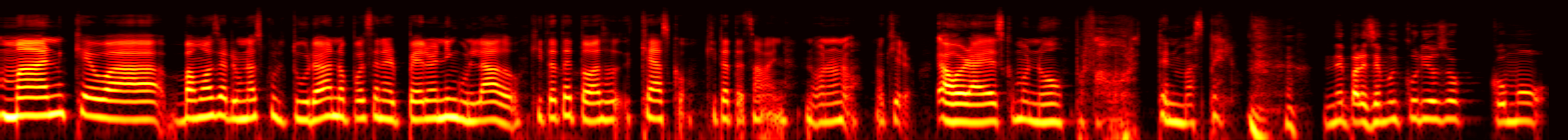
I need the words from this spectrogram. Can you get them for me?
man que va, vamos a hacerle una escultura, no puedes tener pelo en ningún lado, quítate todas, qué asco, quítate esa vaina. No, no, no, no quiero. Ahora es como, no, por favor, ten más pelo. Me parece muy curioso cómo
